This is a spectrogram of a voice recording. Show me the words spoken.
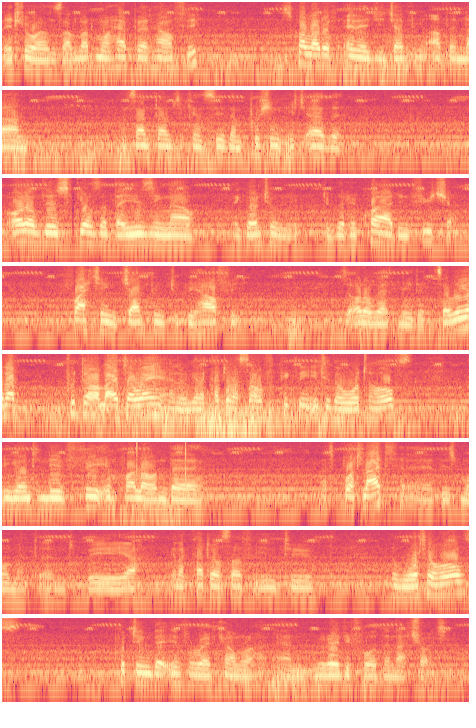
little ones are a lot more happy and healthy. It's got a lot of energy jumping up and down and sometimes you can see them pushing each other. All of those skills that they're using now, they're going to, to be required in future. Fighting, jumping to be healthy. Is all of that needed. So we're gonna put our light away and we're gonna cut ourselves quickly into the water holes. We're going to leave free impala on the spotlight at this moment and we are gonna cut ourselves into the water holes putting the infrared camera and we're ready for the night shot.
